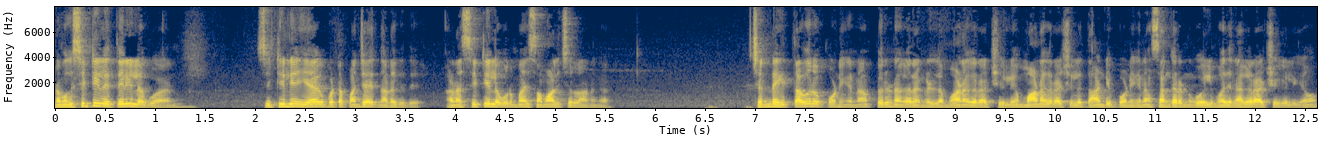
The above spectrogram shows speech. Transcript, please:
நமக்கு சிட்டியில் தெரியல குவான். சிட்டிலையும் ஏகப்பட்ட பஞ்சாயத்து நடக்குது. ஆனால் சிட்டியில் ஒரு மாதிரி சமாளிச்சிடுறானுங்க. சென்னை தவிர போனீங்கன்னா பெருநகரங்களில் மாநகராட்சிகளையும் மாநகராட்சியில் தாண்டி போனீங்கன்னா சங்கரன் கோயில் மாதிரி நகராட்சிகளையும்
